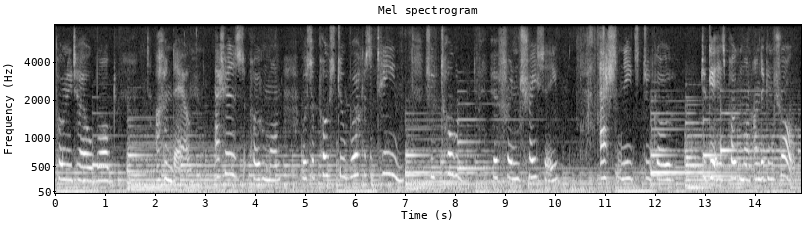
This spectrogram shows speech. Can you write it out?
ponytail bobbed up and down. Ash's Pokemon were supposed to work as a team. She told her friend Tracey Ash needs to go to get his Pokemon under control.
